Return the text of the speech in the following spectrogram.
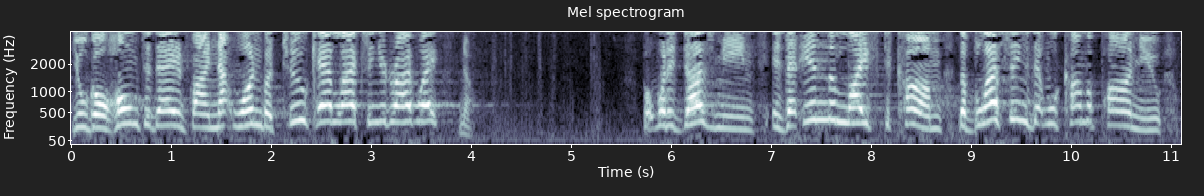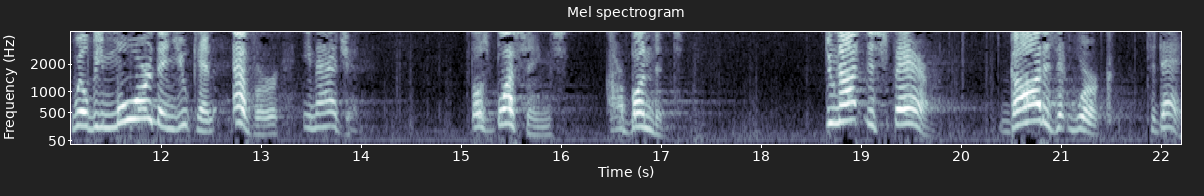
you'll go home today and find not one but two Cadillacs in your driveway? No. But what it does mean is that in the life to come, the blessings that will come upon you will be more than you can ever imagine. Those blessings are abundant. Do not despair. God is at work today.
